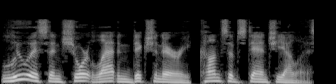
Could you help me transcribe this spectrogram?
Lewis and Short Latin Dictionary, Consubstantialis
